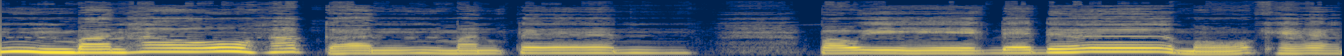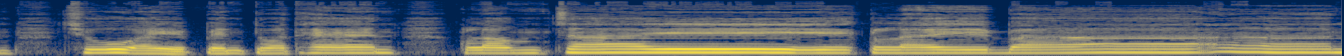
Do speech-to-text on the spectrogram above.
นบ้านเฮาฮักกันมันเป็น เป่าอีกเดอเด้อหมอแคน ช่วยเป็นตัวแทน กล่อมใจไกลบ้าน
